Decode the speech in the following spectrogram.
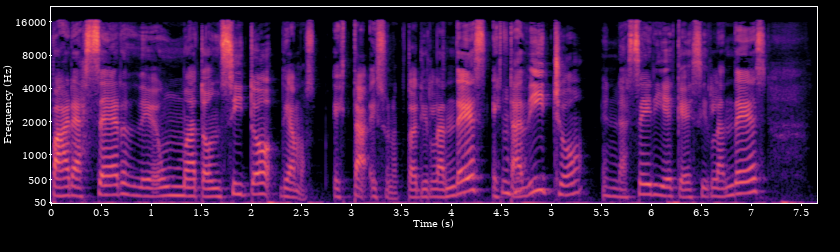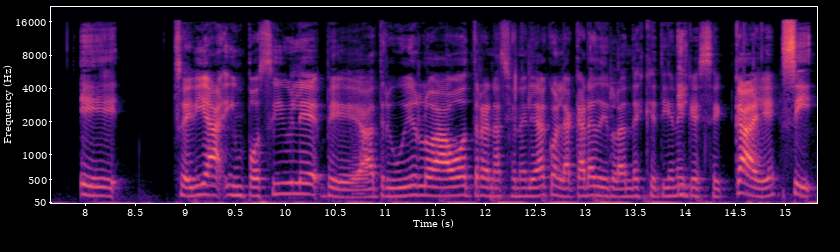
para ser de un matoncito, digamos, está, es un actor irlandés, está dicho en la serie que es irlandés. eh, Sería imposible eh, atribuirlo a otra nacionalidad con la cara de irlandés que tiene Y- que se cae. sí,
